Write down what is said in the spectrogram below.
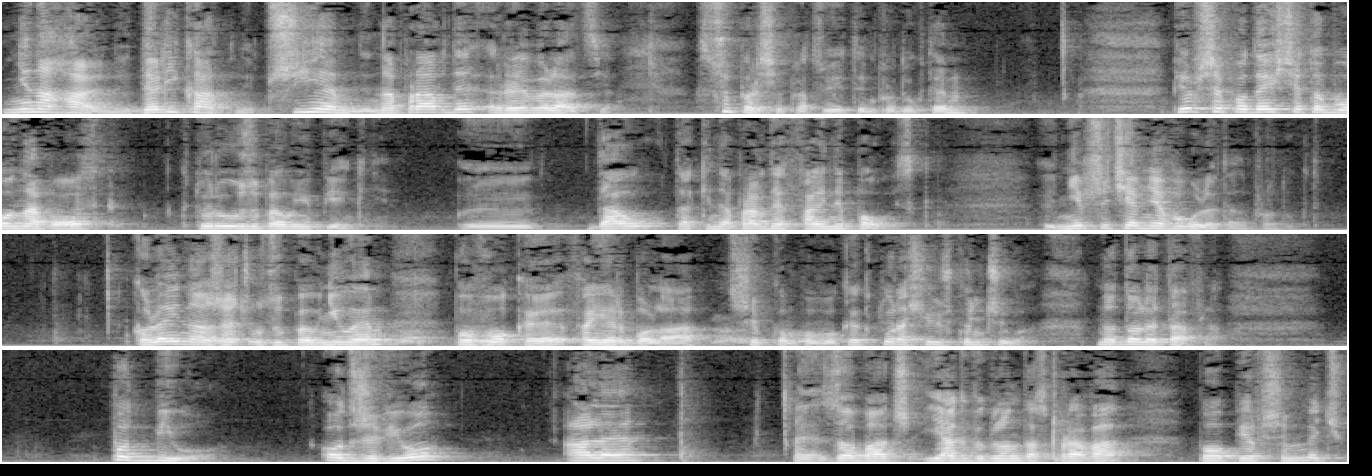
Nienachalny, delikatny, przyjemny, naprawdę rewelacja. Super się pracuje tym produktem. Pierwsze podejście to było na wosk, który uzupełnił pięknie. Yy, dał taki naprawdę fajny połysk. Nie przyciemnia w ogóle ten produkt. Kolejna rzecz, uzupełniłem powłokę Firebola, szybką powłokę, która się już kończyła. Na dole tafla. Podbiło, odżywiło, ale e, zobacz jak wygląda sprawa po pierwszym myciu.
